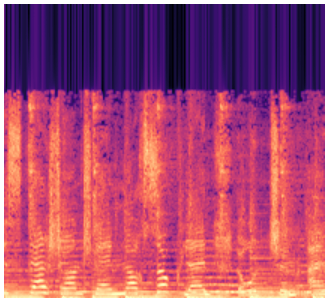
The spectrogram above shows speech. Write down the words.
Ist der Schornstein noch so klein? Rutschen einfach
